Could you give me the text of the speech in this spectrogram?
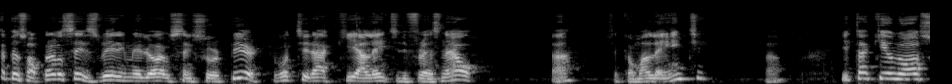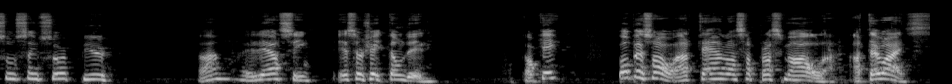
É, pessoal, para vocês verem melhor o sensor PIR, eu vou tirar aqui a lente de Fresnel, tá? Isso aqui é uma lente, tá? E está aqui o nosso sensor PIR, tá? Ele é assim, esse é o jeitão dele, tá ok? Bom, pessoal, até a nossa próxima aula. Até mais!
